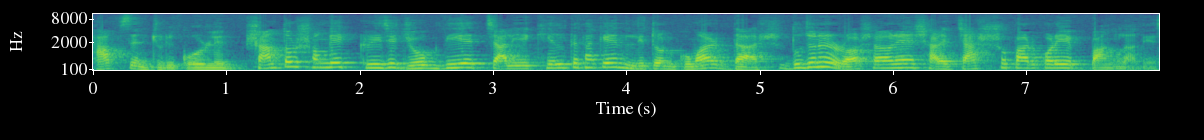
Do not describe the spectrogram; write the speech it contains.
হাফ সেঞ্চুরি করলেন। শান্তর সঙ্গে ক্রিজে যোগ দিয়ে চালিয়ে খেলতে থাকেন লিটন কুমার দাস। দুজনের রসায়নে সাড়ে চারশো পার করে বাংলাদেশ।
